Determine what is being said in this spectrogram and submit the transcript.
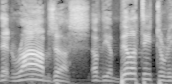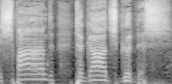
that robs us of the ability to respond to God's goodness.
